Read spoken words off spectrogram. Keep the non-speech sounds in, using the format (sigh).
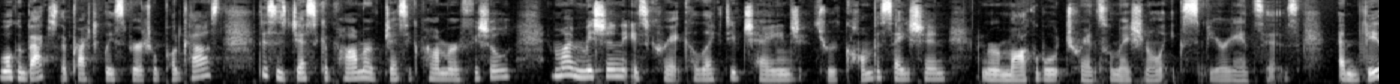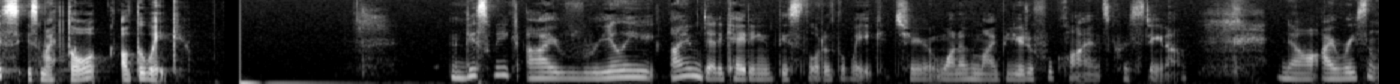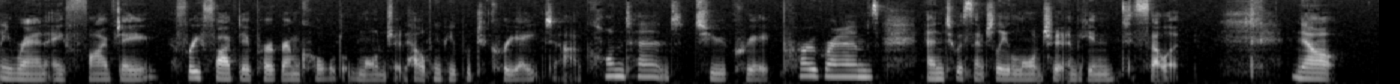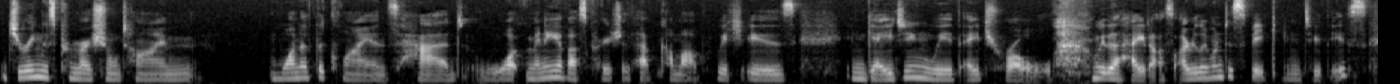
Welcome back to the Practically Spiritual podcast. This is Jessica Palmer of Jessica Palmer Official, and my mission is to create collective change through conversation and remarkable transformational experiences. And this is my thought of the week. This week, I really I am dedicating this thought of the week to one of my beautiful clients, Christina. Now, I recently ran a five day, free five day program called Launch It, helping people to create uh, content, to create programs, and to essentially launch it and begin to sell it. Now, during this promotional time, one of the clients had what many of us coaches have come up, which is engaging with a troll, (laughs) with a hater. So I really wanted to speak into this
